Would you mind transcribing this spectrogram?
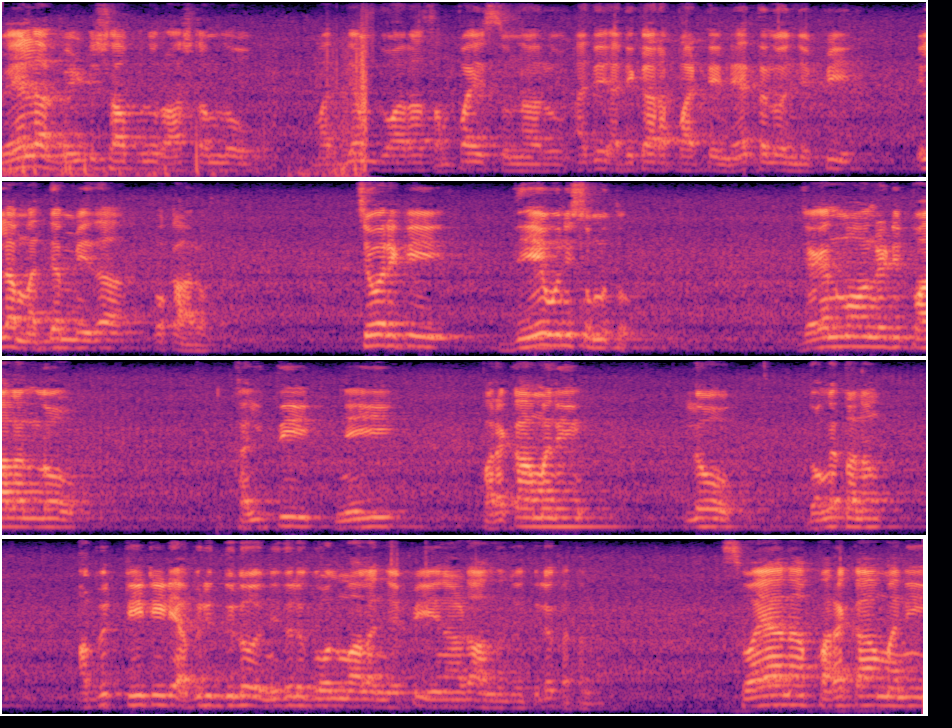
వేల బెల్ట్ షాపులు రాష్ట్రంలో మద్యం ద్వారా సంపాదిస్తున్నారు. అది అధికార పార్టీ నేతలు అని చెప్పి ఇలా మద్యం మీద ఒక ఆరోపణ. చివరికి దేవుని సొమ్ముతో జగన్మోహన్ రెడ్డి పాలనలో కల్తీ నెయ్యి పరకామణిలో దొంగతనం అభి టీటీడీ అభివృద్ధిలో నిధులు గోల్మాలని చెప్పి ఈనాడు ఆంధ్రజ్యోతిలో కథనం స్వయాన పరకామణి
